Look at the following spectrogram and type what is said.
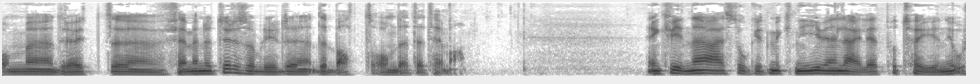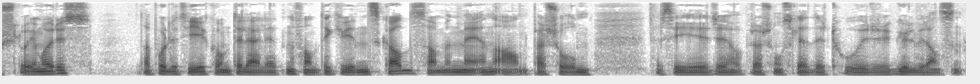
om eh, drøyt eh, fem minutter så blir det debatt om dette temaet. En kvinne er stukket med kniv i en leilighet på Tøyen i Oslo i morges. Da politiet kom til leiligheten, fant de kvinnen skadd sammen med en annen person. Det sier operasjonsleder Tor Gulbrandsen.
